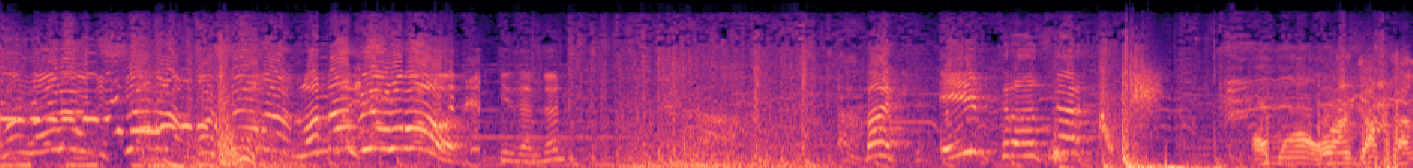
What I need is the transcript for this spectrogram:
Ulan ne oluyor bu? Düşüyor mu? Koşuyor mu? Lan ne yapıyor oğlum bu? Birden dön. Bak eğim transfer. Ama oyuncaktan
